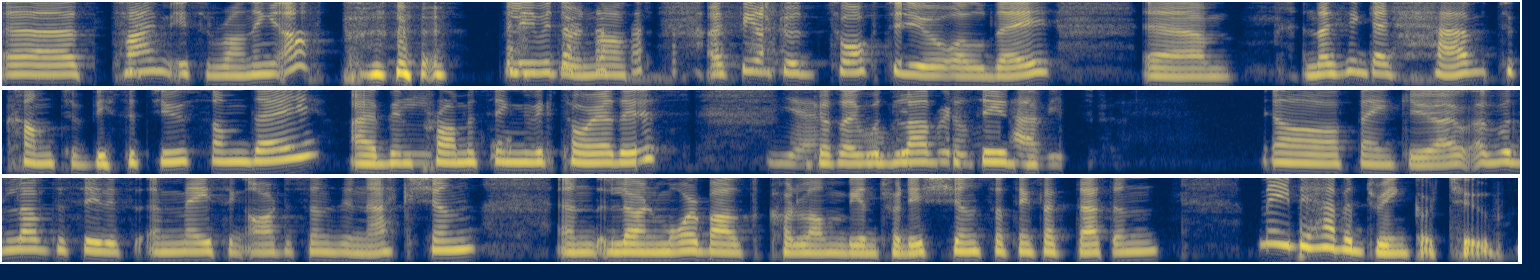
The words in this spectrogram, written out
uh, time is running up. Believe it or not, I feel I could talk to you all day. Um, and I think I have to come to visit you someday. I've been Please. promising Victoria this. yes, Because I we'll would love to see you. Oh, thank you. I, I would love to see these amazing artisans in action and learn more about Colombian traditions and things like that, and maybe have a drink or two.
